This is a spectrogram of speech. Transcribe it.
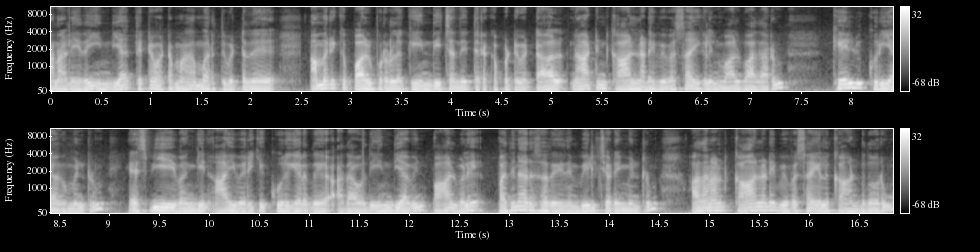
ஆனால் இதை இந்தியா திட்டவட்டமாக மறுத்துவிட்டது. அமெரிக்க பால் பொருட்களுக்கு இந்திய சந்தை திறக்கப்பட்டுவிட்டால் நாட்டின் கால்நடை விவசாயிகளின் வாழ்வாதாரம் கேள்விக்குறியாகும் என்றும் எஸ்பிஐ வங்கியின் ஆய்வறிக்கை கூறுகிறது. அதாவது இந்தியாவின் பால் விலை பதினாறு சதவீதம் வீழ்ச்சியடையும் என்றும் அதனால் கால்நடை விவசாயிகளுக்கு ஆண்டுதோறும்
